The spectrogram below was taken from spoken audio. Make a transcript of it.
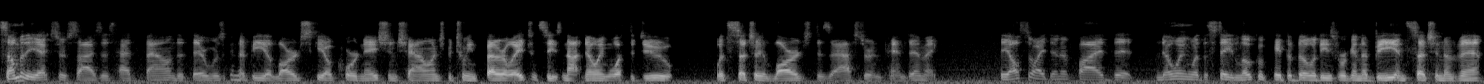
some of the exercises had found that there was going to be a large scale coordination challenge between federal agencies not knowing what to do with such a large disaster and pandemic. They also identified that knowing what the state and local capabilities were going to be in such an event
